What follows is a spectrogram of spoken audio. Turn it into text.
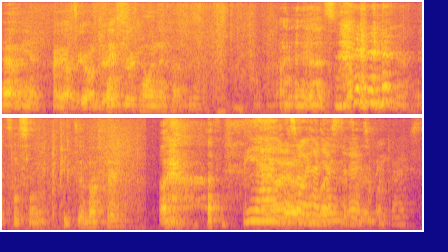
Yeah, man. Hey, how's it going, Jay? Thanks for coming to talk to me. I, yeah, it's nothing to eat here. It's insane. Pizza buffet? Yeah, I that's know what we had yesterday. It's pretty gross.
